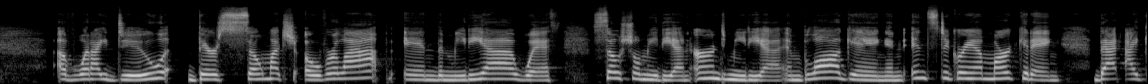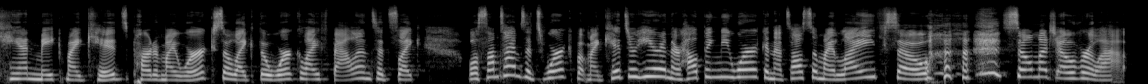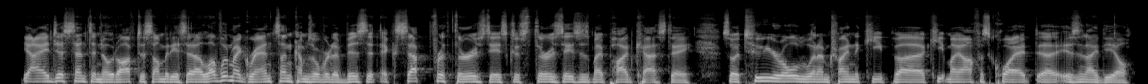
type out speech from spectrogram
of what I do, there's so much overlap in the media with social media and earned media and blogging and Instagram marketing that I can make my kids part of my work. So, like the work life balance, it's like, well, sometimes it's work, but my kids are here and they're helping me work, and that's also my life. So, so much overlap. Yeah, I just sent a note off to somebody. I said, I love when my grandson comes over to visit, except for Thursdays, because Thursdays is my podcast day. So a two year old, when I'm trying to keep uh, keep my office quiet, uh, isn't ideal.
